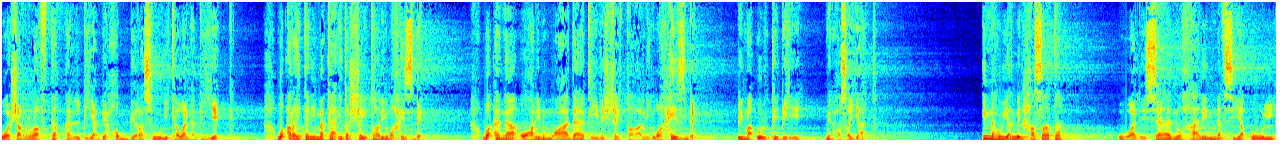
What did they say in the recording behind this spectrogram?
وشرفت قلبي بحب رسولك ونبيك وأريتني مكائد الشيطان وحزبه وأنا أعلن معاداتي للشيطان وحزبه بما ألقي به من حصيات. إنه يرمي الحصاة ولسان حال النفس يقول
